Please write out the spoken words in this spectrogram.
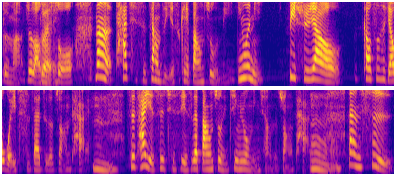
对吗？就老实说，那它其实这样子也是可以帮助你，因为你必须要。告诉自己要维持在这个状态，嗯，所以它也是其实也是在帮助你进入冥想的状态，嗯。但是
